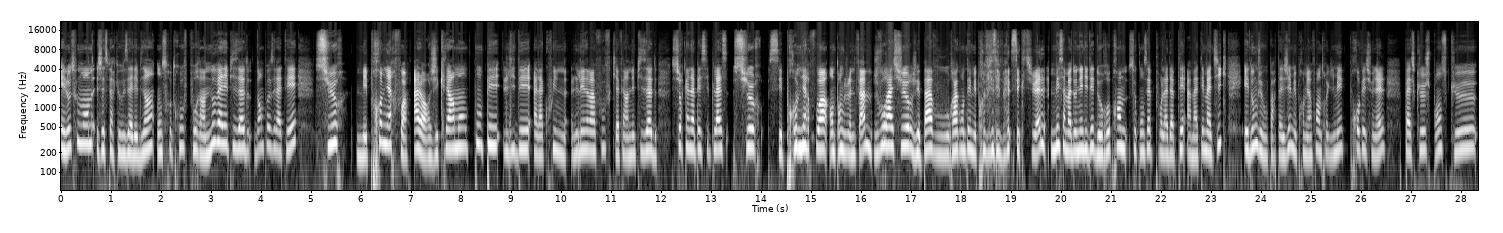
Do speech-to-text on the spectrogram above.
Hello tout le monde, j'espère que vous allez bien. On se retrouve pour un nouvel épisode d'En Poser la thé sur mes premières fois. Alors, j'ai clairement pompé l'idée à la queen Lena Mafouf qui a fait un épisode sur Canapé 6 places sur ses premières fois en tant que jeune femme. Je vous rassure, je vais pas vous raconter mes premiers ébats sexuels, mais ça m'a donné l'idée de reprendre ce concept pour l'adapter à ma thématique et donc je vais vous partager mes premières fois entre guillemets professionnelles parce que je pense que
